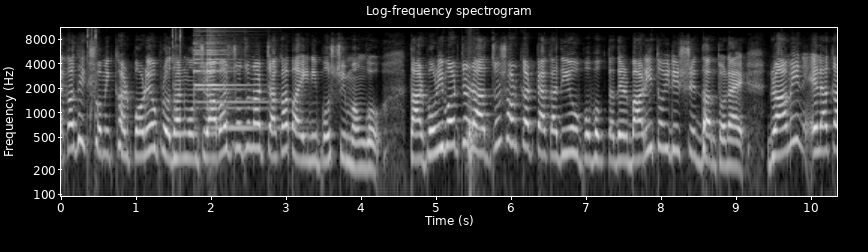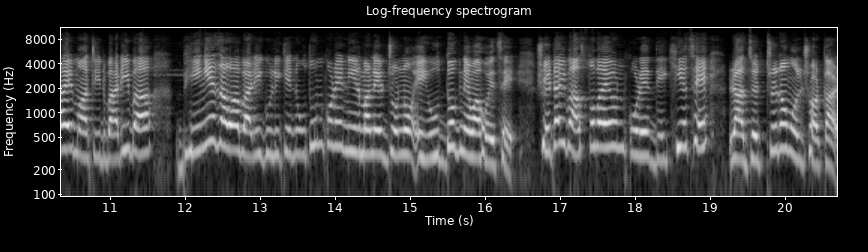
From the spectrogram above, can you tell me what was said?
একাধিক সমীক্ষার পরেও প্রধানমন্ত্রী আবাস যোজনার টাকা পায়নি পশ্চিমবঙ্গ। তার পরিবর্তে রাজ্য সরকার টাকা দিয়ে উপভোক্তাদের বাড়ি তৈরির সিদ্ধান্ত নেয়। গ্রামীণ এলাকায় মাটির বাড়ি বা ভেঙে যাওয়া বাড়িগুলিকে নতুন করে নির্মাণের জন্য এই উদ্যোগ নেওয়া হয়েছে। সেটাই বাস্তবায়ন করে দেখিয়েছে রাজ্যের তৃণমূল সরকার।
